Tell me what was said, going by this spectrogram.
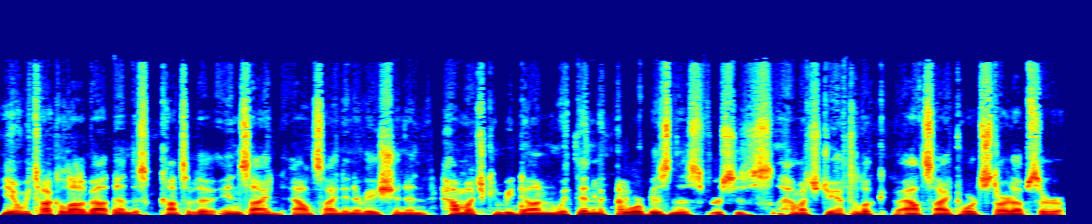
You know, we talk a lot about this concept of inside outside innovation and how much can be done within the core business versus how much do you have to look outside towards startups or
